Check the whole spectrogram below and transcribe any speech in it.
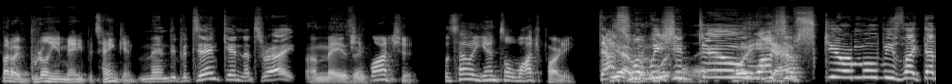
By the way, brilliant Manny Patinkin. Mandy Patinkin. That's right. Amazing. watch it. Let's have a Yentl watch party. That's Yeah, what we what- should do. well, Watch have- obscure movies like that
